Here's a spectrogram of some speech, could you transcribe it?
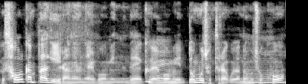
그 서울 깜빡이라는 앨범이 있는데 그 네. 앨범이 너무 좋더라고요. 너무 음. 좋고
